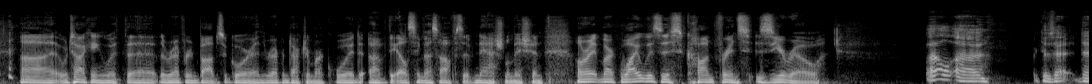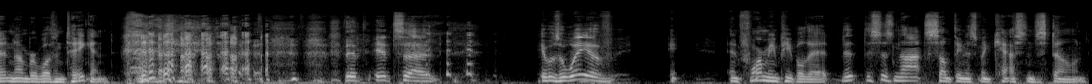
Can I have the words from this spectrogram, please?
uh, we're talking with the Reverend Bob Zagore and the Reverend Dr. Mark Wood of the LCMS Office of National Mission. All right, Mark, why was this Conference Zero? Well, uh, because that, that number wasn't taken. it, it's uh, it was a way of informing people that th- this is not something that's been cast in stone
